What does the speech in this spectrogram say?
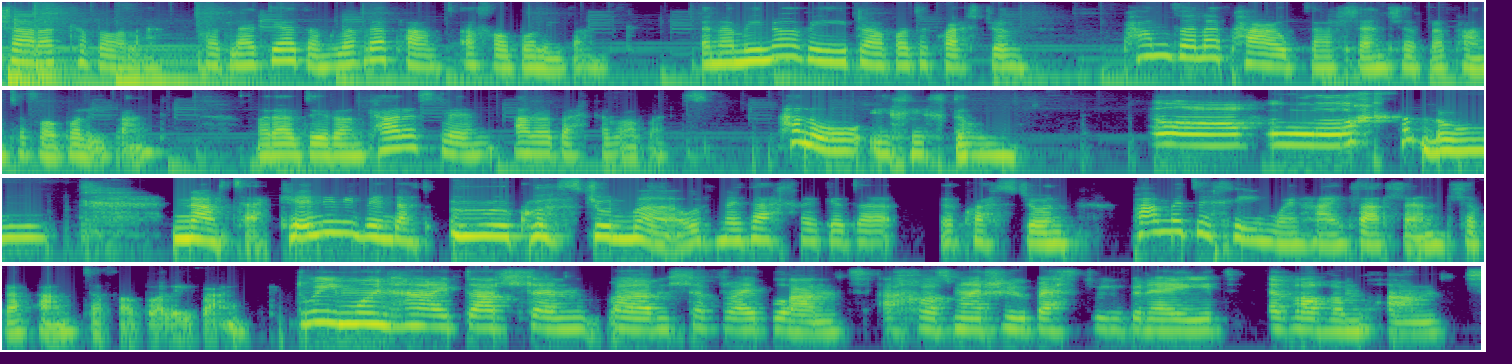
Siarad Cyfrolau, podlediad am lyfrau plant a phobl ifanc. Yn ymuno fi i drafod y cwestiwn, pam ddyle pawb ddarllen llyfrau plant a phobl ifanc? Mae'r awduron Caris Glyn a Rebecca Roberts. Helo i chi'ch dwn. Helo! Helo! Helo! Nawr te, cyn i ni fynd at y cwestiwn mawr, na i ddechrau gyda y cwestiwn Pam ydych chi'n mwynhau darllen llyfrau plant a phobl ifanc? Dwi'n mwynhau darllen um, llyfrau blant achos mae'n rhywbeth dwi'n gwneud efo fy mhlant.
